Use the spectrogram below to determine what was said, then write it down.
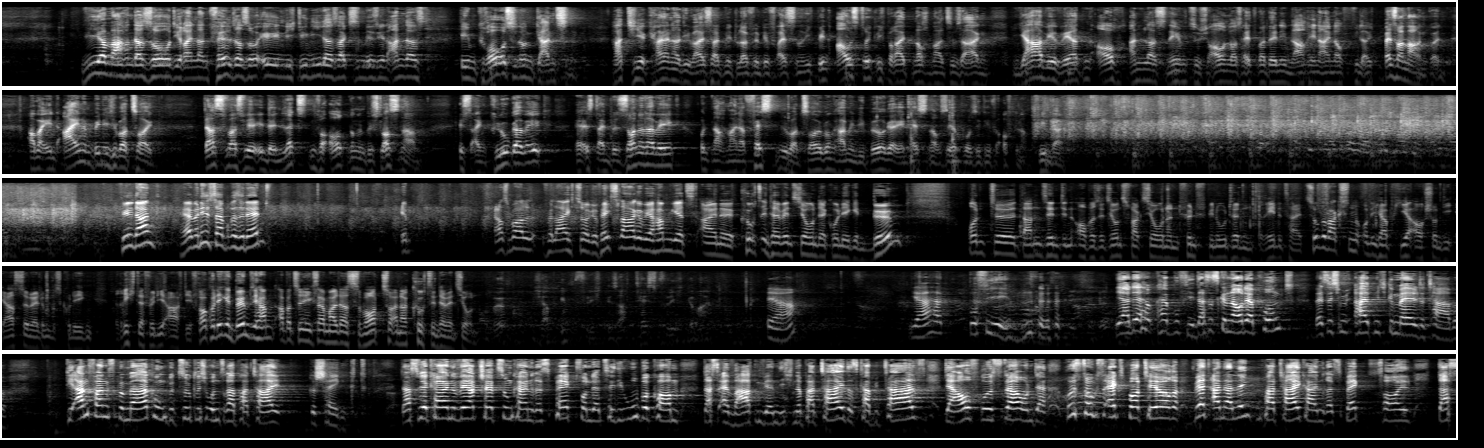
Wir machen das so, die Rheinland-Pfälzer so ähnlich, die Niedersachsen ein bisschen anders. Im Großen und Ganzen hat hier keiner die Weisheit mit Löffel gefressen. Ich bin ausdrücklich bereit, noch einmal zu sagen, ja, wir werden auch Anlass nehmen, zu schauen, was hätten wir denn im Nachhinein noch vielleicht besser machen können. Aber in einem bin ich überzeugt. Das, was wir in den letzten Verordnungen beschlossen haben, ist ein kluger Weg, er ist ein besonnener Weg, und nach meiner festen Überzeugung haben ihn die Bürger in Hessen auch sehr positiv aufgenommen. Vielen Dank. Vielen Dank, Herr Ministerpräsident. Erst einmal vielleicht zur Gefechtslage. Wir haben jetzt eine Kurzintervention der Kollegin Böhm. Und äh, dann sind den Oppositionsfraktionen fünf Minuten Redezeit zugewachsen. Und ich habe hier auch schon die erste Meldung des Kollegen Richter für die AfD. Frau Kollegin Böhm, Sie haben aber zunächst einmal das Wort zu einer Kurzintervention. Frau Böhm, ich habe Impfpflicht gesagt, Testpflicht gemeint. Ja. Ja, Herr Bouffier. Ja, der Herr Bouffier, das ist genau der Punkt, weshalb ich halt mich gemeldet habe. Die Anfangsbemerkung bezüglich unserer Partei geschenkt. Dass wir keine Wertschätzung, keinen Respekt von der CDU bekommen, das erwarten wir nicht. Eine Partei des Kapitals, der Aufrüster und der Rüstungsexporteure wird einer linken Partei keinen Respekt zollen. Das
